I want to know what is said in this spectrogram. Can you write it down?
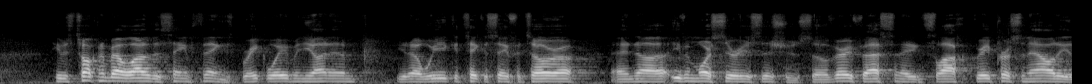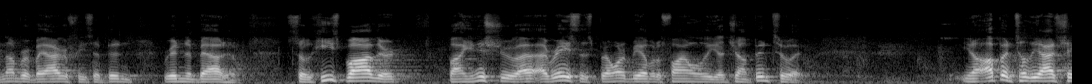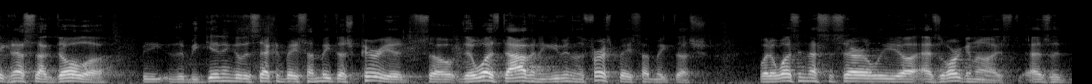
He was talking about a lot of the same things, breakaway minyanim, you know, you could take a Sefer Torah, and uh, even more serious issues. So very fascinating tzlach, great personality. A number of biographies have been written about him. So he's bothered by an issue. I, I raised this, but I want to be able to finally uh, jump into it you know, up until the Anshe Knesset Agdola, the, beginning of the second Beis Hamikdash period, so there was davening even in the first Beis Hamikdash, but it wasn't necessarily uh, as organized as it,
